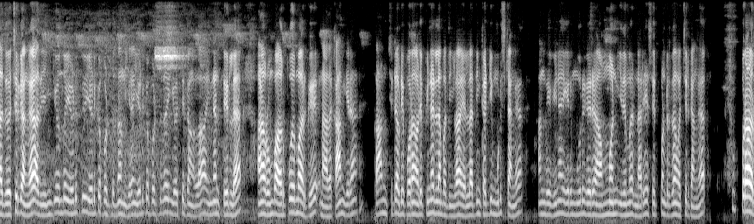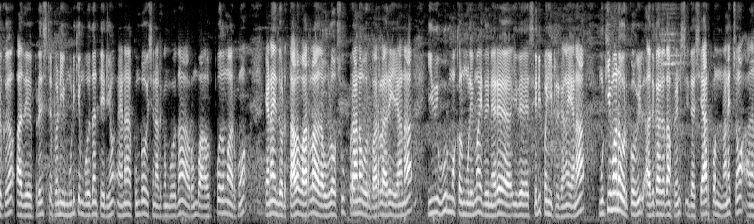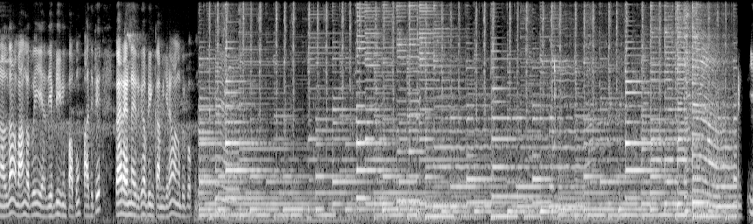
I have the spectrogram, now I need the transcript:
அது வச்சுருக்காங்க. அது எங்கேருந்தோ எடுத்து எடுக்கப்பட்டு தான் நினைக்கிறேன். எடுக்கப்பட்டு தான் இங்கே வச்சுருக்காங்களா? என்னன்னு தெரில ஆனால் ரொம்ப அற்புதமாக இருக்குது நான் அதை காமிக்கிறேன். காமிச்சிட்டு அப்படியே போகிறேன் அப்படியே பின்னாடிலாம் பார்த்தீங்களா எல்லாத்தையும் கட்டி முடிச்சிட்டாங்க. அங்கே விநாயகர் முருகர் அம்மன் இது மாதிரி நிறைய செட் பண்ணுறது தான் வச்சுருக்காங்க. சூப்பராக இருக்கும் அது பிரதிஷ்டை பண்ணி முடிக்கும் போது தான் தெரியும். ஏன்னா கும்பாபிஷேகம் நடக்கும்போது தான் ரொம்ப அற்புதமாக இருக்கும். ஏன்னா இதோட தலை வரலாறு அவ்வளோ சூப்பரான ஒரு வரலாறு. ஏன்னா இது ஊர் மக்கள் மூலிமா இது நிறைய இதை சரி பண்ணிகிட்டு இருக்காங்க. ஏன்னா முக்கியமான ஒரு கோவில். அதுக்காக தான் ஃப்ரெண்ட்ஸ் இதை ஷேர் பண்ண நினச்சோம். அதனால தான் வாங்க போய் அது எப்படி பார்ப்போம். பார்த்துட்டு வேறு என்ன இருக்குது அப்படின்னு காமிக்கிறேன். வாங்க போய் பார்ப்போம்.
